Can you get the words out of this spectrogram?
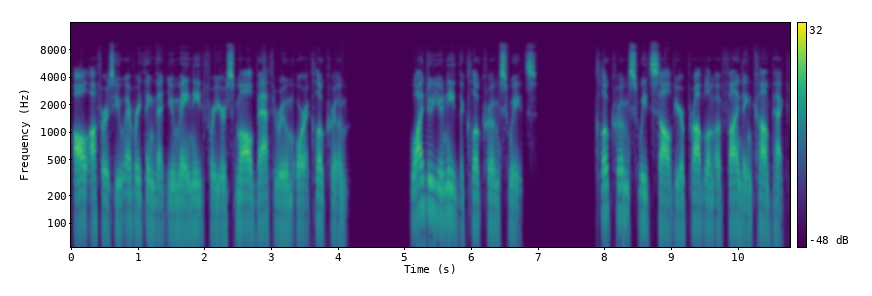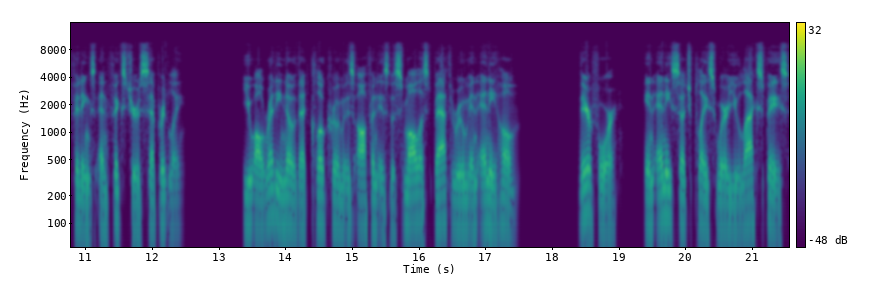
all offers you everything that you may need for your small bathroom or a cloakroom. Why do you need the cloakroom suites? Cloakroom suites solve your problem of finding compact fittings and fixtures separately. You already know that cloakroom is often is the smallest bathroom in any home. Therefore, in any such place where you lack space,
